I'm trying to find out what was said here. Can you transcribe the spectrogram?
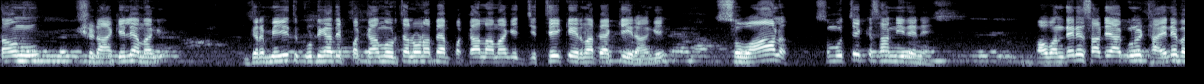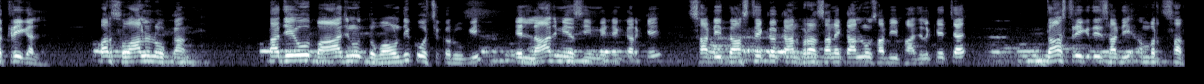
ਤਾਂ ਉਹਨੂੰ ਛਡਾ ਕੇ ਲਿਆਵਾਂਗੇ। ਗਰਮੀਤ ਗੁੱਡੀਆਂ ਤੇ ਪੱਕਾ ਮੋਰਚਾ ਲਾਉਣਾ ਪਿਆ, ਪੱਕਾ ਲਾਵਾਂਗੇ। ਜਿੱਥੇ ਘੇਰਨਾ ਪਿਆ, ਘੇਰਾਂਗੇ। ਸਵਾਲ ਸਮੁੱਚੇ ਕਿਸਾਨੀ ਦੇ ਨੇ। ਉਹ ਬੰਦੇ ਨੇ ਸਾਡੇ ਆਗੂ ਨੇ ਠਾਏ ਨੇ, ਵੱਖਰੀ ਗੱਲ। ਪਰ ਸਵਾਲ ਲੋਕਾਂ ਦੇ। ਤਾਂ ਜੇ ਉਹ ਬਾਜ ਨੂੰ ਦਬਾਉਣ ਦੀ ਕੋਸ਼ਿਸ਼ ਕਰੂਗੀ, ਇਹ ਲਾਜ਼ਮੀ ਅਸੀਂ ਮੀਟਿੰਗ ਕਰਕੇ ਸਾਡੀ 10 ਤੱਕ ਕਾਨਫਰੰਸਾਂ ਨੇ ਕੱਲ ਨੂੰ ਸਾਡੀ ਫਾਜ਼ਿਲਕੇ ਚ ਹੈ। 10 ਤਰੀਕ ਦੀ ਸਾਡੀ ਅੰਮ੍ਰਿਤਸਰ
